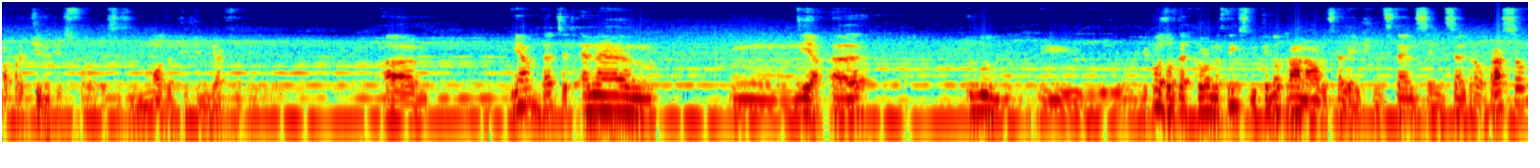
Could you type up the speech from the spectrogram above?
opportunities for this. Is more than 15 years um, yeah, that's it. And um, mm, yeah, uh, because of that corona things, we cannot run our installation. It stands in of Brussels.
